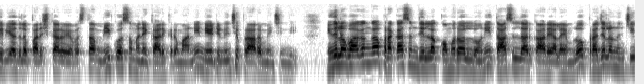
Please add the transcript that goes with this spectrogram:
ఫిర్యాదుల పరిష్కార వ్యవస్థ మీకోసం అనే కార్యక్రమాన్ని నేటి నుంచి ప్రారంభించింది. ఇందులో భాగంగా ప్రకాశం జిల్లా కొమరోలులోని తహసీల్దార్ కార్యాలయంలో ప్రజల నుంచి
